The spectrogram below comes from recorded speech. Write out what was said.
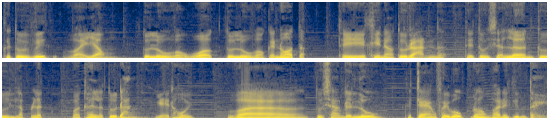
cái tôi viết vài dòng, tôi lưu vào word, tôi lưu vào cái nốt á, thì khi nào tôi rảnh á, thì tôi sẽ lên tôi lập lịch và thế là tôi đăng, vậy thôi. Và tôi xác định luôn, cái trang facebook đó không phải để kiếm tiền,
